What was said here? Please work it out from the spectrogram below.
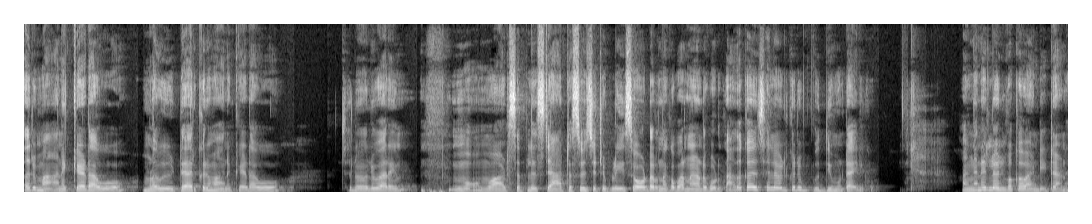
അതൊരു മാനക്കേടാവുമോ നമ്മളെ വീട്ടുകാർക്കൊരു മാനക്കേടാവുമോ ചിലർ പറയും വാട്സപ്പിൽ സ്റ്റാറ്റസ് വെച്ചിട്ട് പ്ലീസ് ഓർഡർ എന്നൊക്കെ പറഞ്ഞ് അവിടെ കൊടുക്കുക അതൊക്കെ ചിലവർക്കൊരു ബുദ്ധിമുട്ടായിരിക്കും. അങ്ങനെ ഉള്ളവർക്കൊക്കെ വേണ്ടിയിട്ടാണ്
